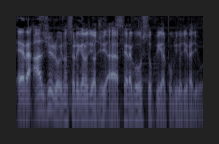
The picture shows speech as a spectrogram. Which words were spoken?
Era Al Giro, il nostro regalo di oggi a Ferragosto qui al pubblico di Radio 1.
